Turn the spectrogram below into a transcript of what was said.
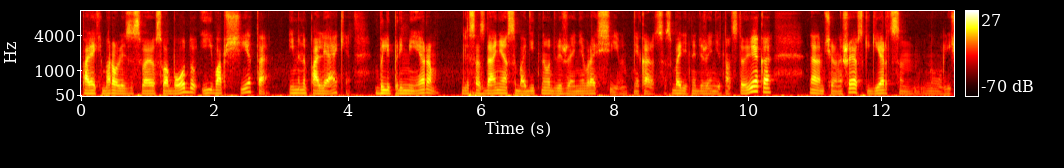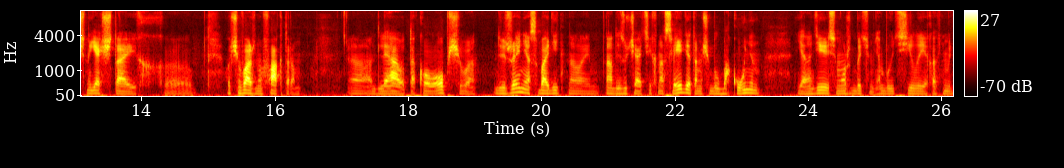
поляки боролись за свою свободу, и вообще-то именно поляки были примером для создания освободительного движения в России. Мне кажется, освободительное движение XIX века, да, там Чернышевский, Герцен, ну, лично я считаю их э, очень важным фактором э, для вот такого общего движения освободительного. Надо изучать их наследие, там еще был Бакунин, я надеюсь, может быть, у меня будет сила, я как-нибудь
